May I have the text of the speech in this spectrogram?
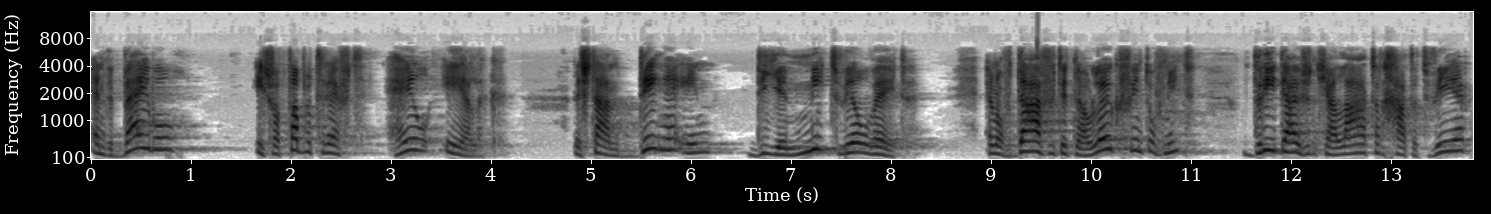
En de Bijbel is wat dat betreft heel eerlijk. Er staan dingen in die je niet wil weten. En of David het nou leuk vindt of niet, 3000 jaar later gaat het weer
